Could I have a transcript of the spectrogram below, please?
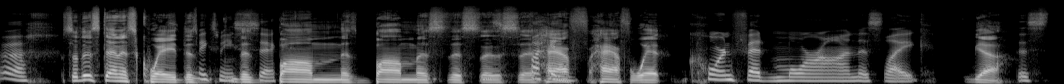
Ugh. So this Dennis Quaid, this makes me this sick. bum, this bum, this this this uh, half half wit. corn-fed moron. This like Yeah, this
